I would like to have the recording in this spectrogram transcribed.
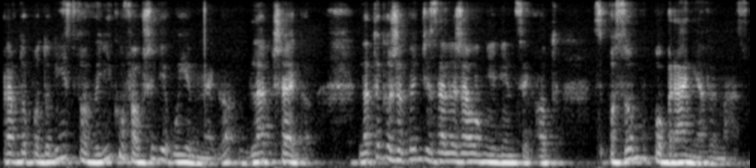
prawdopodobieństwo wyniku fałszywie ujemnego. Dlaczego? Dlatego, że będzie zależało mniej więcej od sposobu pobrania wymazu,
